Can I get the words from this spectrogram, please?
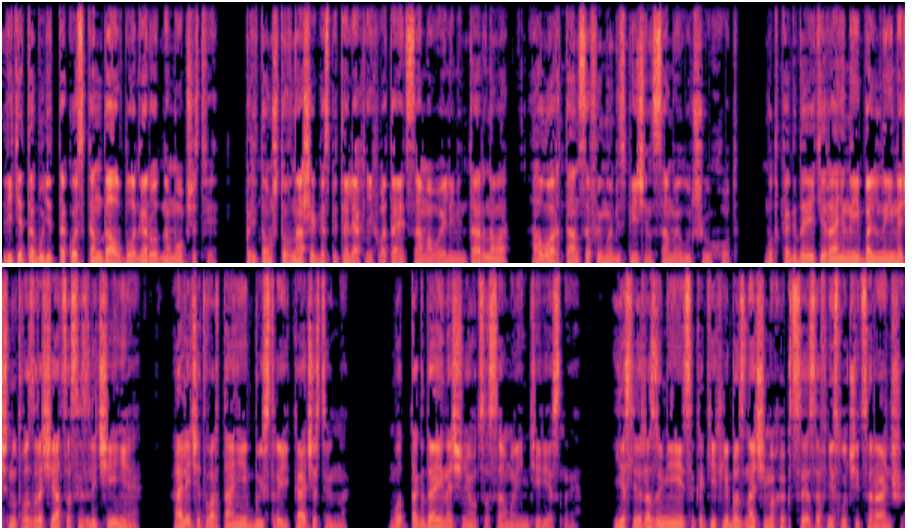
Ведь это будет такой скандал в благородном обществе, при том, что в наших госпиталях не хватает самого элементарного, а у артанцев им обеспечен самый лучший уход. Вот когда эти раненые и больные начнут возвращаться с излечения, а лечат в Артании быстро и качественно, вот тогда и начнется самое интересное если, разумеется, каких-либо значимых эксцессов не случится раньше.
